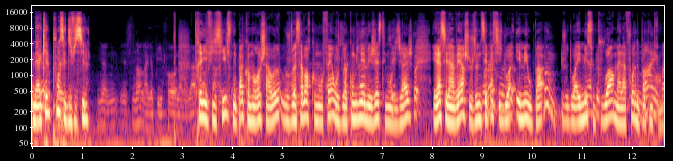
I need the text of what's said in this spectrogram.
Mais à quel point c'est difficile? Très difficile, ce n'est pas comme au Rush Hour où je dois savoir comment faire, où je dois combiner mes gestes et mon visage. Et là, c'est l'inverse. Je ne sais pas si je dois aimer ou pas. Je dois aimer ce pouvoir, mais à la fois ne pas comprendre.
